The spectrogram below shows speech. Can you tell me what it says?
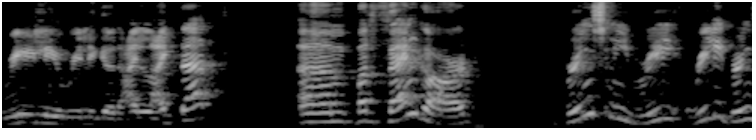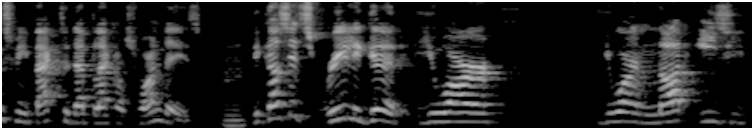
really really good. I like that. Um, but Vanguard brings me really really brings me back to that Black Ops One days Mm. because it's really good. You are you are not easy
